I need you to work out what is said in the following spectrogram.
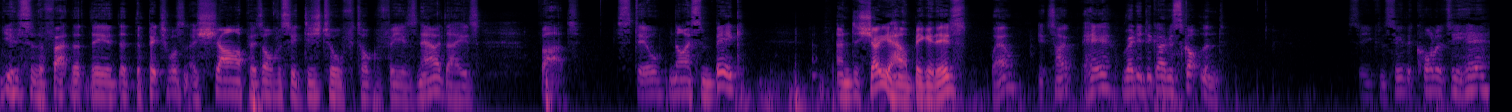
use of the fact that the, that the picture wasn't as sharp as obviously digital photography is nowadays, but still nice and big. And to show you how big it is, well, it's out here, ready to go to Scotland. So you can see the quality here.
